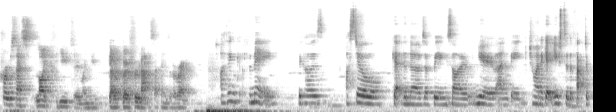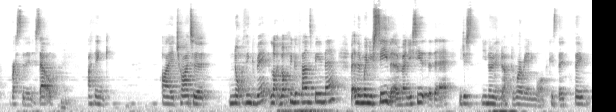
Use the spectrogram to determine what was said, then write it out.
process like for you two when you go go through that and step into the ring? I think for me, because I still get the nerves of being so new and being trying to get used to the fact of wrestling in itself, hmm. I think I try to not think of it, like not think of fans being there. But then when you see them and you see that they're there, you just you know you don't have to worry anymore because they they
